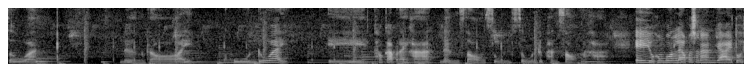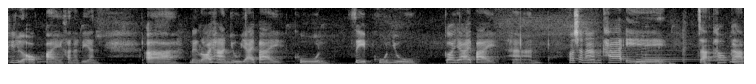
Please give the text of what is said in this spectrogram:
ส่วน 100 คูณด้วย A เท่ากับอะไรคะ 1200 หรือ 1,200 นะคะ A อยู่ข้างบนแล้วเพราะฉะนั้นย้ายตัวที่เหลือออกไปค่ะนักเรียนอ่า100 หารอยู่ย้ายไปคูณ 10 คูณอยู่ ก็ย้ายไปหาร เพราะฉะนั้นค่า A จะเท่ากับ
